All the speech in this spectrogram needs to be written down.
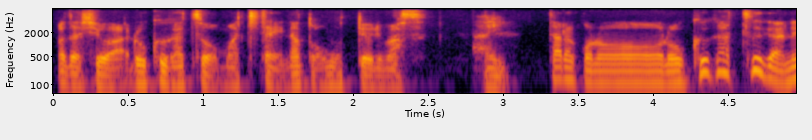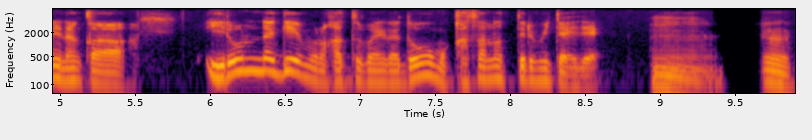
私は6月を待ちたいなと思っております。はい。ただこの6月がね、なんか、いろんなゲームの発売がどうも重なってるみたいで、うん。うん。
